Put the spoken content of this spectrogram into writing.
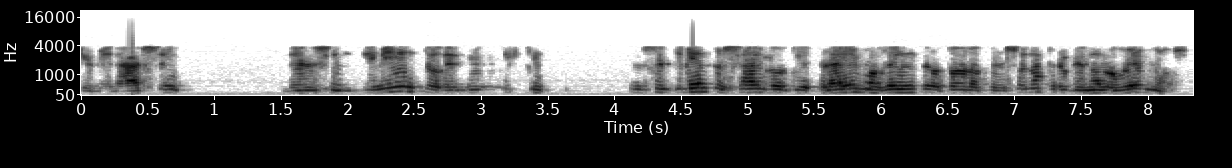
que me nace del sentimiento, de, es que el sentimiento es algo que traemos dentro todas las personas, pero que no lo vemos.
